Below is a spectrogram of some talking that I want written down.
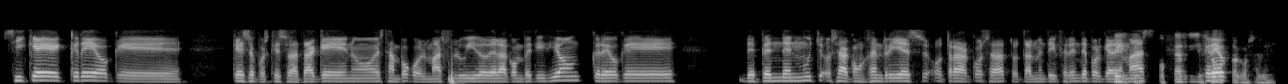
Sí que creo que, que eso, pues que su ataque no es tampoco el más fluido de la competición. Creo que dependen mucho, o sea, con Henry es otra cosa totalmente diferente porque Sí, además con Henry es creo- otra cosa, sí.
